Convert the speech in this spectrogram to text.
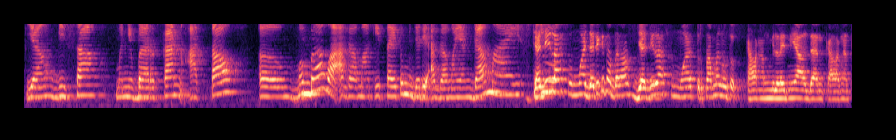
yang bisa menyebarkan atau membawa agama kita itu menjadi agama yang damai. Jadilah semua, jadi kita berharap jadilah semua terutama untuk kalangan milenial dan kalangan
